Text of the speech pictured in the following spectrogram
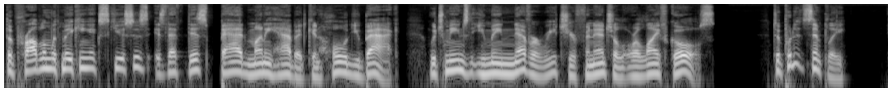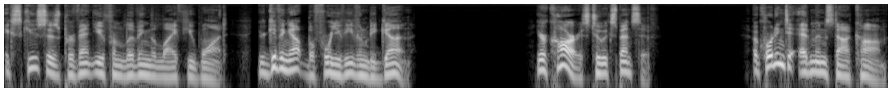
The problem with making excuses is that this bad money habit can hold you back, which means that you may never reach your financial or life goals. To put it simply, excuses prevent you from living the life you want. You're giving up before you've even begun. Your car is too expensive. According to Edmunds.com,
